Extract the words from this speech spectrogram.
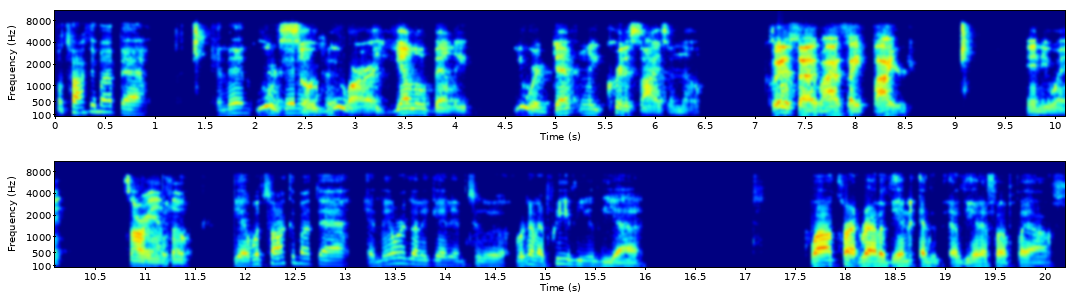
We'll talk about that, and then we'll get so into. you are a yellow belly. You were definitely criticizing though. Criticize, but I say fired. Anyway, sorry, Antho. Yeah, we'll talk about that, and then we're going to get into we're going to preview the uh, wild card round of the N- of the NFL playoffs.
